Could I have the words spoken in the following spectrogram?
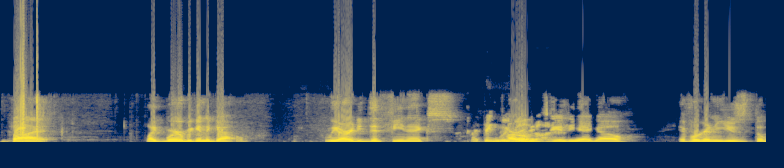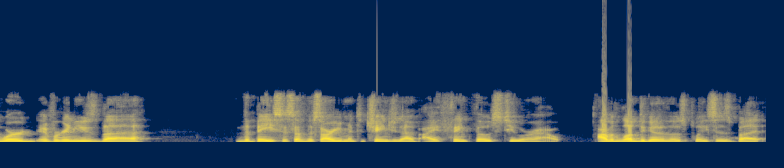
but like, where are we going to go? We already did Phoenix. I think We've we already vote did on San it. Diego. If we're going to use the word, if we're going to use the the basis of this argument to change it up, I think those two are out. I would love to go to those places, but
